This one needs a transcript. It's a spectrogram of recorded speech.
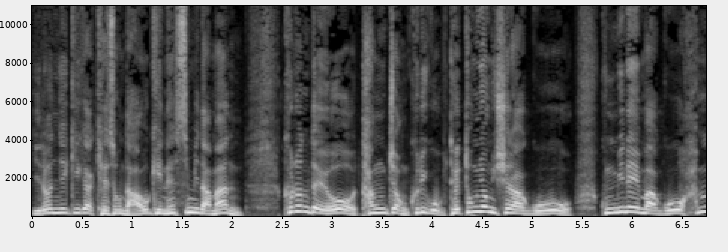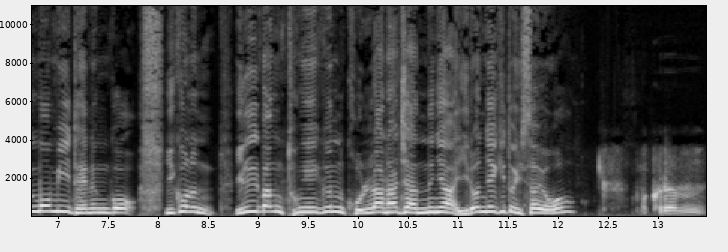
이런 얘기가 계속 나오긴 했습니다만 그런데요, 당정 그리고 대통령실하고 국민의힘하고 한 몸이 되는 거 이거는 일방 통행은 곤란하지 않느냐 이런 얘기도 있어요. 뭐 그런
